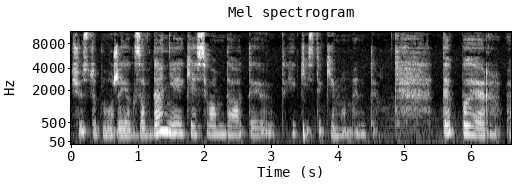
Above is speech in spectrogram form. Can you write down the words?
Щось тут може як завдання якесь вам дати, якісь такі моменти. Тепер е,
